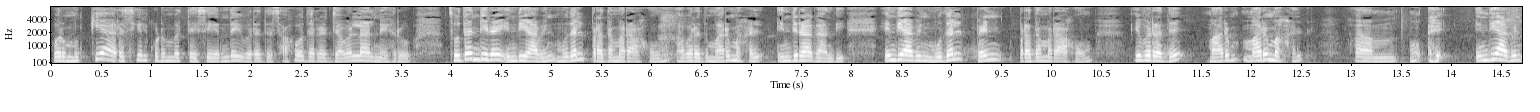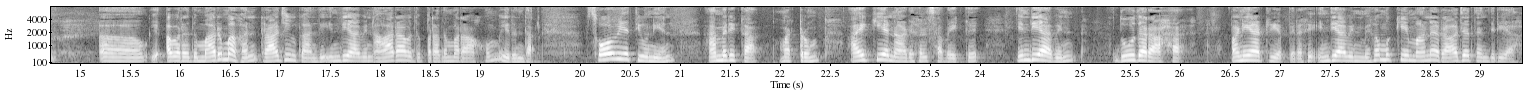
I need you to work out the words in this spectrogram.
ஒரு முக்கிய அரசியல் குடும்பத்தை சேர்ந்த இவரது சகோதரர் ஜவஹர்லால் நேரு சுதந்திர இந்தியாவின் முதல் பிரதமராகவும் அவரது மருமகள் இந்திரா காந்தி இந்தியாவின் முதல் பெண் பிரதமராகவும் இவரது மரு மருமகள் இந்தியாவின் அவரது மருமகன் ராஜீவ்காந்தி இந்தியாவின் ஆறாவது பிரதமராகவும் இருந்தார். சோவியத் யூனியன் அமெரிக்கா மற்றும் ஐக்கிய நாடுகள் சபைக்கு இந்தியாவின் தூதராக பணியாற்றிய பிறகு இந்தியாவின் மிக முக்கியமான ராஜதந்திரியாக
